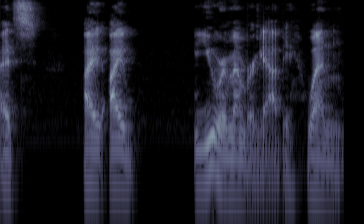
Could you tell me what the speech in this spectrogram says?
It's I I you remember Gabby when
